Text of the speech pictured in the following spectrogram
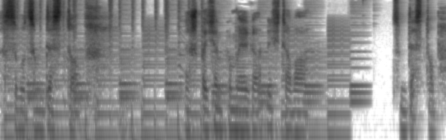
So, zum Desktop. Ja, speichern können wir ja gar nicht, aber zum Desktop.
